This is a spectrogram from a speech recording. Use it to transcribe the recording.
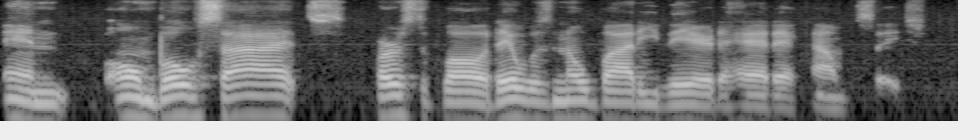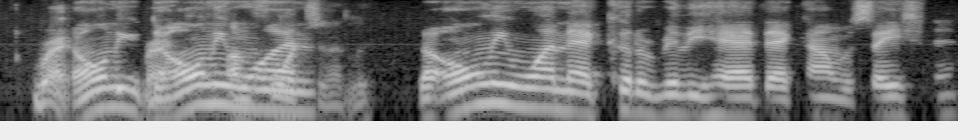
and on both sides, first of all, there was nobody there to have that conversation. Right. The only right. the only one the only one that could have really had that conversation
